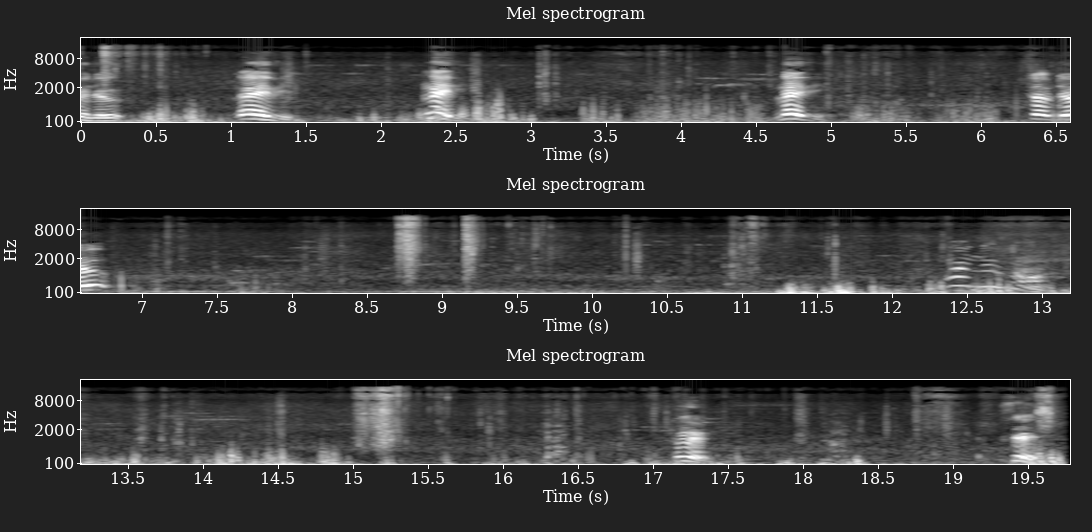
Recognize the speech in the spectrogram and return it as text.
Come here, dude. Navy. Navy. Navy. What's up, dude? What is on? Come here. Sit.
